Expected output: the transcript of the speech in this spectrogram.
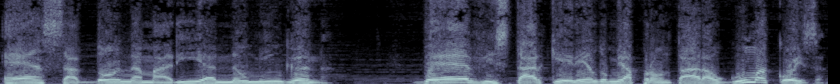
Essa Dona Maria não me engana deve estar querendo me aprontar alguma coisa.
